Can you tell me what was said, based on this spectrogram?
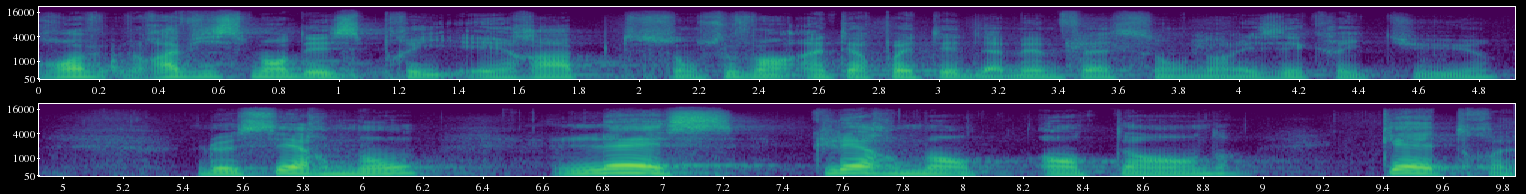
ravissement d'esprit et rapt sont souvent interprétés de la même façon dans les Écritures, le sermon laisse clairement entendre qu'être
